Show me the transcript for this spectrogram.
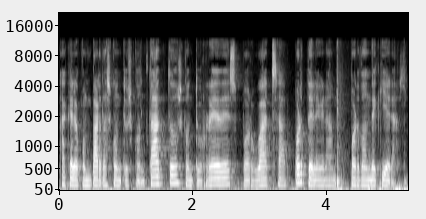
A que lo compartas con tus contactos, con tus redes, por WhatsApp, por Telegram, por donde quieras.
